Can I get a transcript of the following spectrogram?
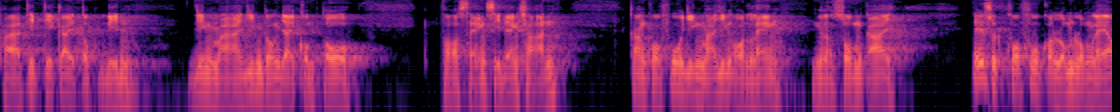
พระอาทิตย์ที่ใกล้ตกดิน ยิ่งมายิ่งดวงใหญ่กลมโต ทอแสงสีแดงฉาน ข้างโคฟู่ยิ่งมายิ่งอ่อนแรง เหงื่อโสมกาย ที่สุดโคฟู่ก็ล้มลงแล้ว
